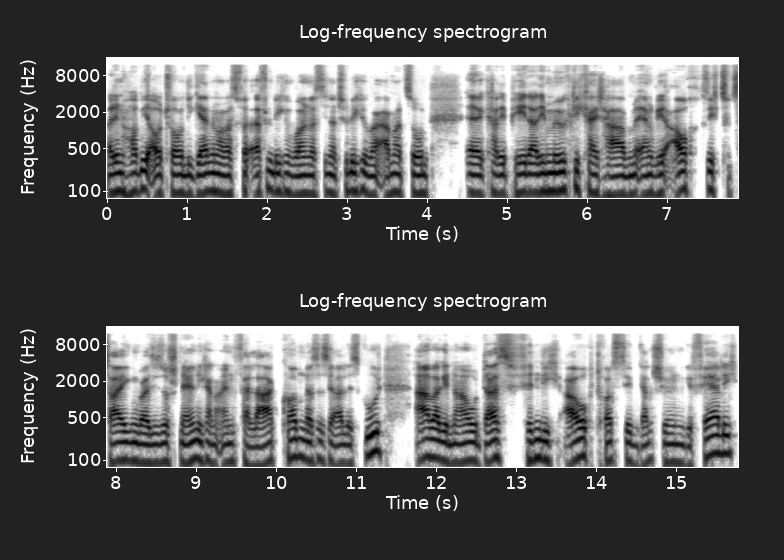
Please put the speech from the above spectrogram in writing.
bei den Hobbyautoren, die gerne mal was veröffentlichen wollen, dass die natürlich über Amazon äh, KDP da die Möglichkeit haben, irgendwie auch sich zu zeigen, weil sie so schnell nicht an einen Verlag kommen. Das ist ja alles gut. Aber genau das finde ich auch trotzdem ganz schön gefährlich,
